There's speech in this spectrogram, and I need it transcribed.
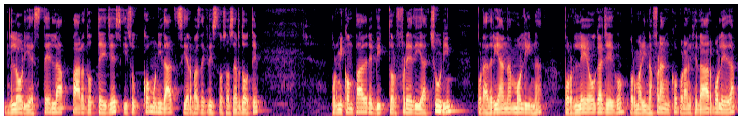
Gloria Estela Pardo Telles y su comunidad Siervas de Cristo Sacerdote, por mi compadre Víctor Freddy Achuri, por Adriana Molina, por Leo Gallego, por Marina Franco, por Ángela Arboleda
